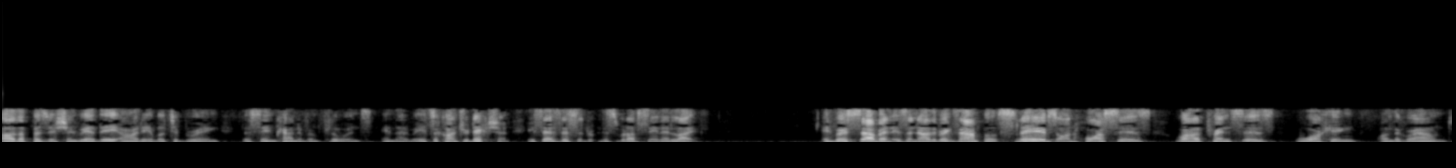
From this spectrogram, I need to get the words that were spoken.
other position where they aren't able to bring the same kind of influence in that way. It's a contradiction. He says, This is, this is what I've seen in life. In verse 7 is another example slaves on horses while princes walking on the ground.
